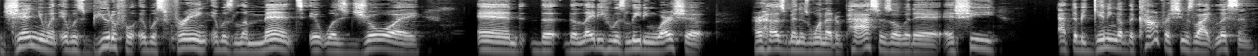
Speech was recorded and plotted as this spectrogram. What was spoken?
genuine. It was beautiful it was freeing it was lament it was joy. And the the lady who was leading worship her husband is one of the pastors over there and she at the beginning of the conference she was like listen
